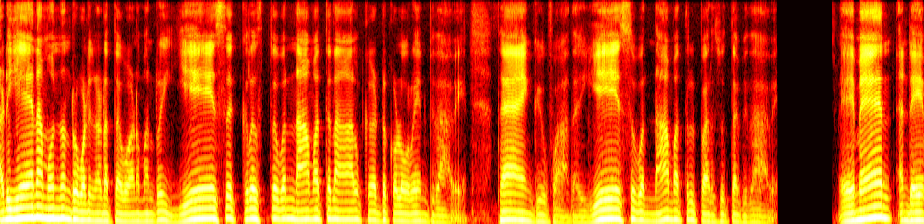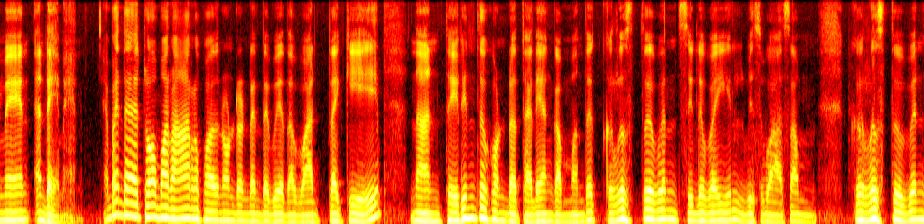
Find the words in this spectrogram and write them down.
அடியேன முன்னின்று வழி நடத்த வேணும் என்று இயேசு கிறிஸ்துவின் நாமத்தினால் கேட்டுக்கொள்கிறேன் பிதாவே. தேங்க்யூ ஃபாதர் இயேசுவின் நாமத்தில் பரிசுத்த பிதாவே. ஏமேன் அண்ட் ஏமேன் அண்ட் ஏமேன் இப்போ இந்த டோமர் ஆறு பதினொன்று இந்த வேத வார்த்தைக்கு நான் தெரிந்து கொண்ட தலையங்கம் வந்து கிறிஸ்துவின் சிலுவையில் விசுவாசம். கிறிஸ்துவின்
